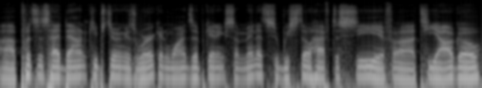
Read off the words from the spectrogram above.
uh, puts his head down, keeps doing his work, and winds up getting some minutes. We still have to see if uh, Thiago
